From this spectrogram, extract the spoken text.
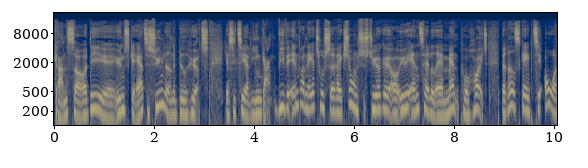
grænser, og det øh, ønske er til synlædende blevet hørt. Jeg citerer lige en gang. Vi vil ændre NATO's øh, reaktionsstyrke og øge antallet af mand på højt beredskab til over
